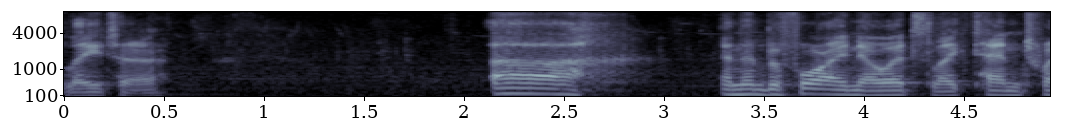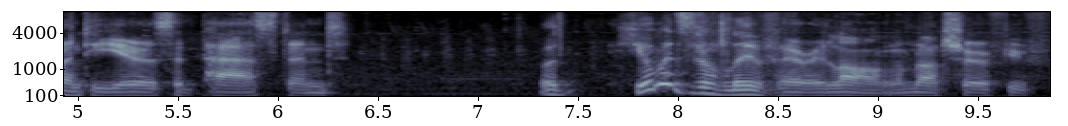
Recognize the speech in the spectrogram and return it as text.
later. Uh, and then before I know it, like 10, 20 years had passed, and but humans don't live very long. I'm not sure if you've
